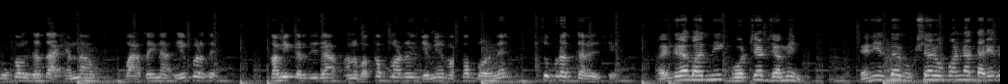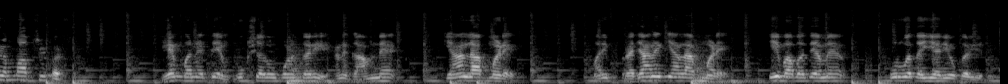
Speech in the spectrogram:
હુકમ થતા એમના વારસાઈના એ પણ કમી કરી દીધા અને વકફ માટેની જમીન વકફ બોર્ડને સુપ્રત કરેલ છે. હૈદરાબાદની ગોચર જમીન એની અંદર વૃક્ષારોપણના કાર્યક્રમમાં આપ શું કરશો? જેમ બને તેમ વૃક્ષારોપણ કરી અને ગામને ક્યાં લાભ મળે? મારી પ્રજાને ક્યાં લાભ મળે એ બાબતે અમે પૂર્વ તૈયારીઓ કરીશું.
